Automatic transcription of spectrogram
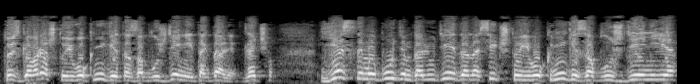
То есть говорят, что его книги это заблуждение и так далее. Для чего? Если мы будем до людей доносить, что его книги заблуждение,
